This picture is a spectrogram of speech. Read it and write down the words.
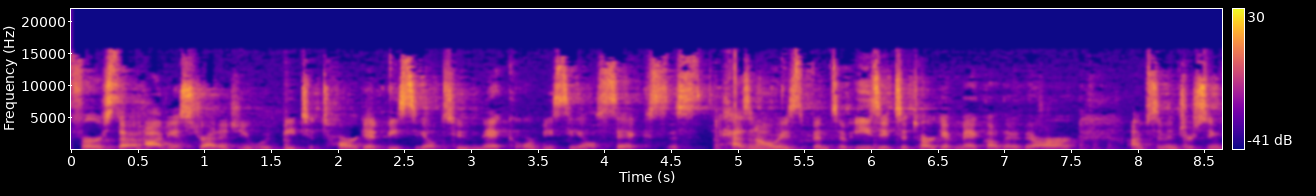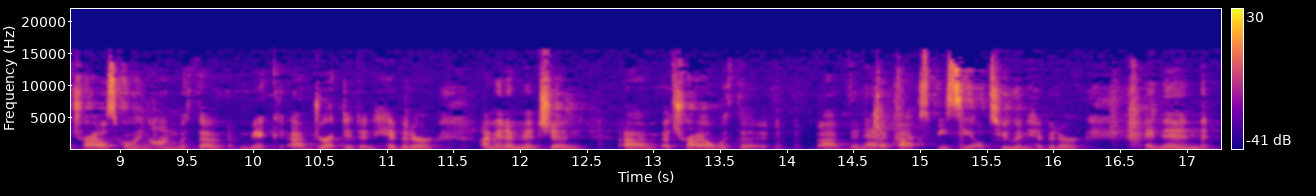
First, the obvious strategy would be to target BCL2 MYC or BCL6. This hasn't always been so easy to target MYC, although there are um, some interesting trials going on with a MYC um, directed inhibitor. I'm going to mention um, a trial with the uh, venetoclax BCL2 inhibitor. And then,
